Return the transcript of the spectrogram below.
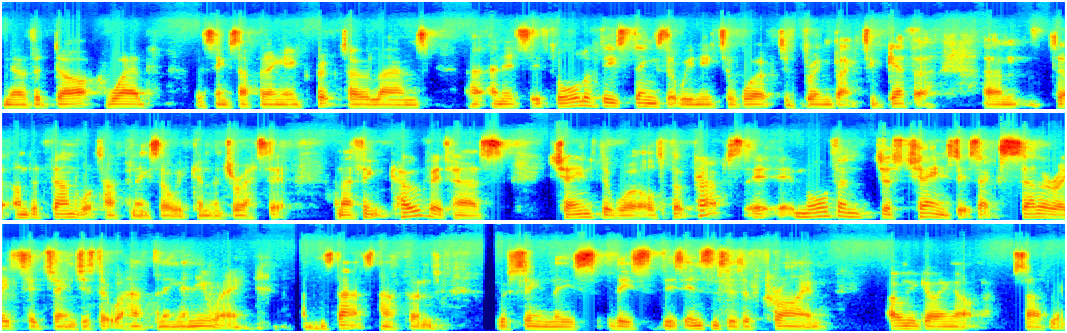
you know, the dark web. There's things happening in crypto lands. Uh, and it's, it's all of these things that we need to work to bring back together um, to understand what's happening so we can address it. And I think COVID has changed the world, but perhaps it, it more than just changed, it's accelerated changes that were happening anyway. And as that's happened, we've seen these, these, these instances of crime only going up, sadly.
